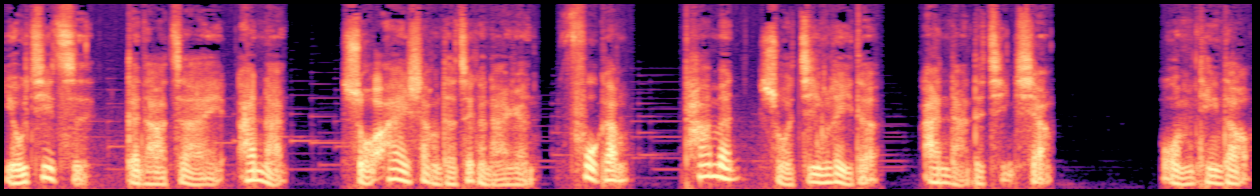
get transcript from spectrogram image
游纪子跟他在安南所爱上的这个男人富冈，他们所经历的。安南的景象，我们听到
